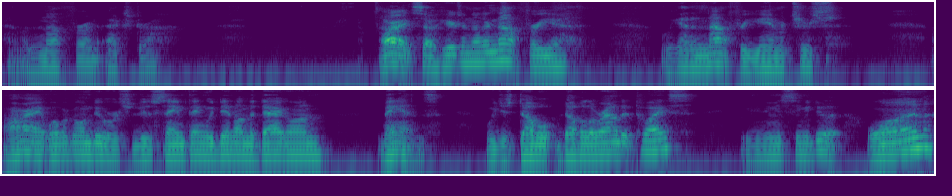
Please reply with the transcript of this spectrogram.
have enough for an extra. All right, so here's another knot for you. We got a knot for you amateurs. All right, what we're going to do, we're going to do the same thing we did on the Dagon bands. We just double double around it twice. You didn't even see me do it. One,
